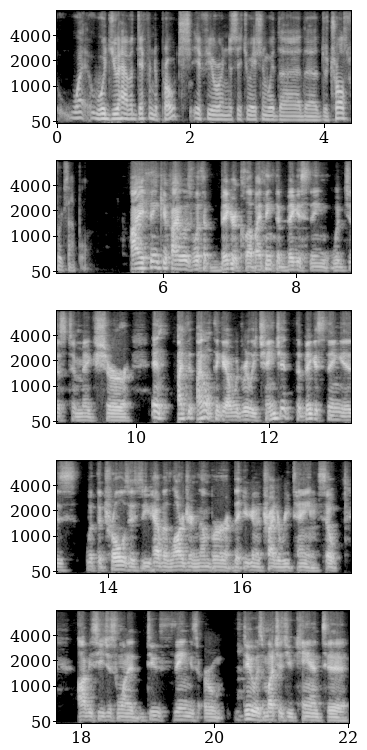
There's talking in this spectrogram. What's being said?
what would you have a different approach if you were in the situation with the, the the trolls, for example? I think if I was with a bigger club, I think the biggest thing would just to make sure, and I, th- I don't think I would really change it. The biggest thing is with the trolls is you have a larger number that you're going to try to retain. So obviously you just want to do things or do as much as you can to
